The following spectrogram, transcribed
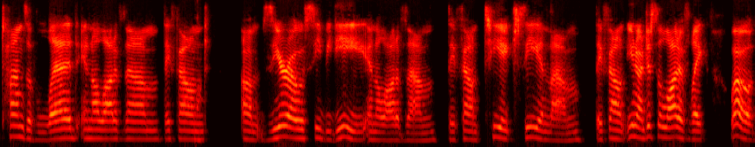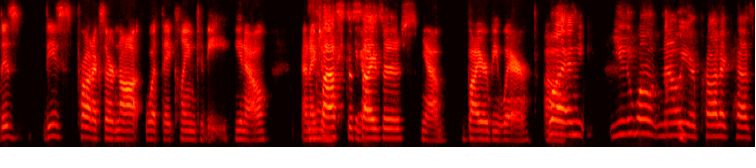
tons of lead in a lot of them. They found um, zero CBD in a lot of them. They found THC in them. They found, you know, just a lot of like, whoa, these these products are not what they claim to be, you know. And I plasticizers. You know, yeah, buyer beware. Um, well, and you won't know your product has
